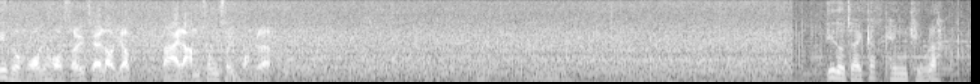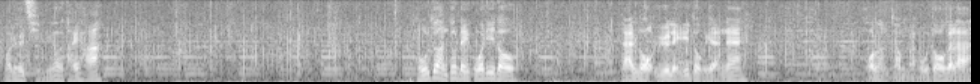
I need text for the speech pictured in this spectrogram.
呢條河嘅河水就係流入大欖涌水塘嘅啦。呢度就係吉慶橋啦，我哋去前面嗰度睇下。好多人都嚟过呢度，但係落雨嚟呢度嘅人呢，可能就唔係好多噶啦。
